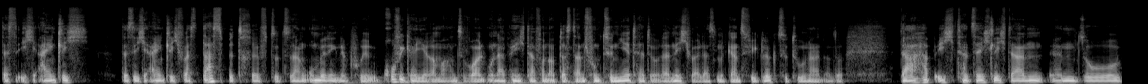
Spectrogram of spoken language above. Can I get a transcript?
dass ich eigentlich dass ich eigentlich, was das betrifft, sozusagen unbedingt eine Profikarriere machen zu wollen, unabhängig davon, ob das dann funktioniert hätte oder nicht, weil das mit ganz viel Glück zu tun hat und so. Da habe ich tatsächlich dann in so,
